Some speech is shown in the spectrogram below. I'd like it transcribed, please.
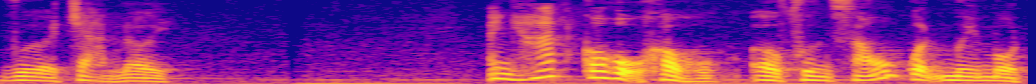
vừa trả lời. Anh Hát có hộ khẩu ở phường 6 quận 11.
